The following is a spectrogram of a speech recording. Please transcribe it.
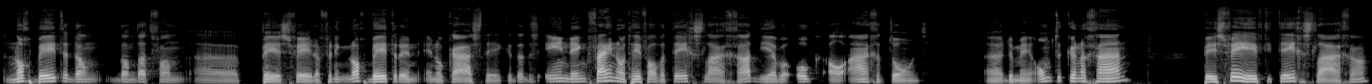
nog beter dan, dan dat van eh, PSV. Dat vind ik nog beter in, in elkaar steken. Dat is één ding. Feyenoord heeft al wat tegenslagen gehad. Die hebben ook al aangetoond uh, ermee om te kunnen gaan. PSV heeft die tegenslagen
